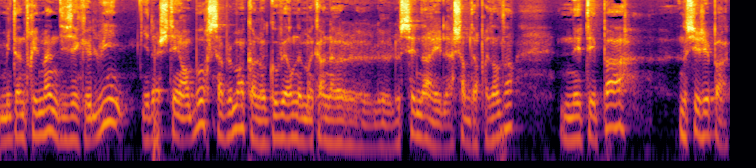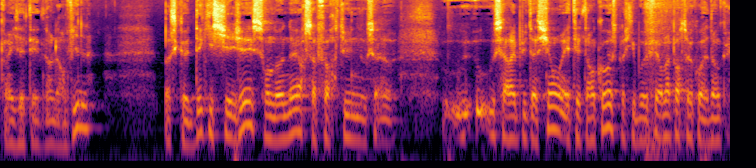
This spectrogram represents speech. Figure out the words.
Milton Friedman disait que lui, il achetait en bourse simplement quand le gouvernement, quand le, le- le Sénat et la Chambre des représentants n'étaient pas, ne siégeaient pas quand ils étaient dans leur ville, Parce que dès qu'il siégeait, son honneur, sa fortune ou sa, ou, sa réputation était en cause parce qu'il pouvait faire n'importe quoi. Donc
